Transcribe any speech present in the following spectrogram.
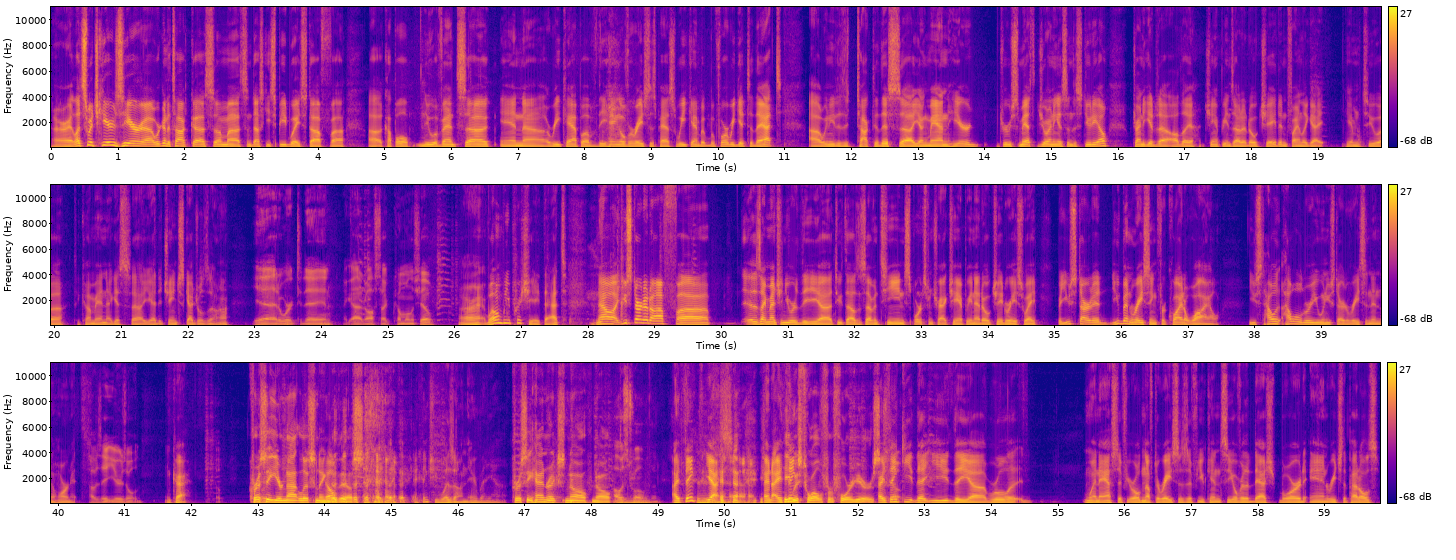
All right, let's switch gears here. Uh, we're going to talk uh, some uh, Sandusky Speedway stuff, uh, uh, a couple new events, uh, and uh, a recap of the Hangover race this past weekend. But before we get to that, uh, we need to talk to this uh, young man here, Drew Smith, joining us in the studio. We're trying to get uh, all the champions out at Oakshade, and finally got him to uh, to come in. I guess uh, you had to change schedules, though, huh? Yeah, I had to work today, and I got it off so I could come on the show. All right. Well, we appreciate that. Now, uh, you started off, uh, as I mentioned, you were the uh, 2017 Sportsman Track Champion at Oakshade Raceway, but you started, you've been racing for quite a while. You, how, how old were you when you started racing in the Hornets? I was eight years old. Okay. Chrissy, you're not listening No. to this. I think she was on there, but yeah. Chrissy Hendricks, no, no. I was 12 then. I think, yes. And I He think, was 12 for four years. I think you, that you, the uh, rule, uh, when asked if you're old enough to race, is if you can see over the dashboard and reach the pedals.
